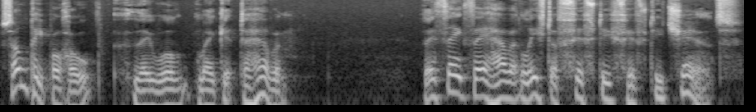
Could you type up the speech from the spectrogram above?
Some people hope they will make it to heaven. They think they have at least a 50 50 chance.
